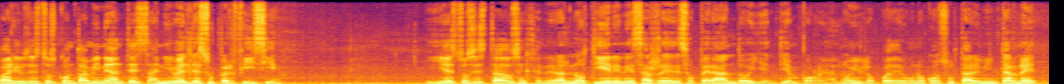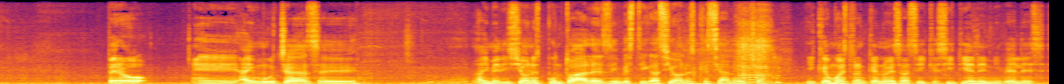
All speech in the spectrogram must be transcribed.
varios de estos contaminantes a nivel de superficie. Y estos estados en general no tienen esas redes operando y en tiempo real, ¿no? Y lo puede uno consultar en internet. Pero hay muchas hay mediciones puntuales de investigaciones que se han hecho y que muestran que no es así, que sí tienen niveles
